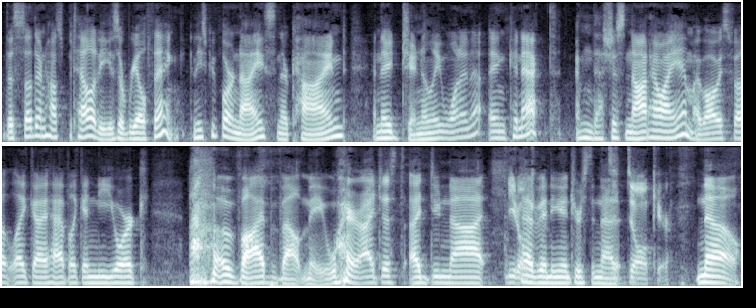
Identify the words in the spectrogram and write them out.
the Southern hospitality is a real thing, and these people are nice and they're kind and they genuinely want to know and connect. I mean, that's just not how I am. I've always felt like I have like a New York vibe about me, where I just I do not You don't have care. any interest in that. don't care No,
